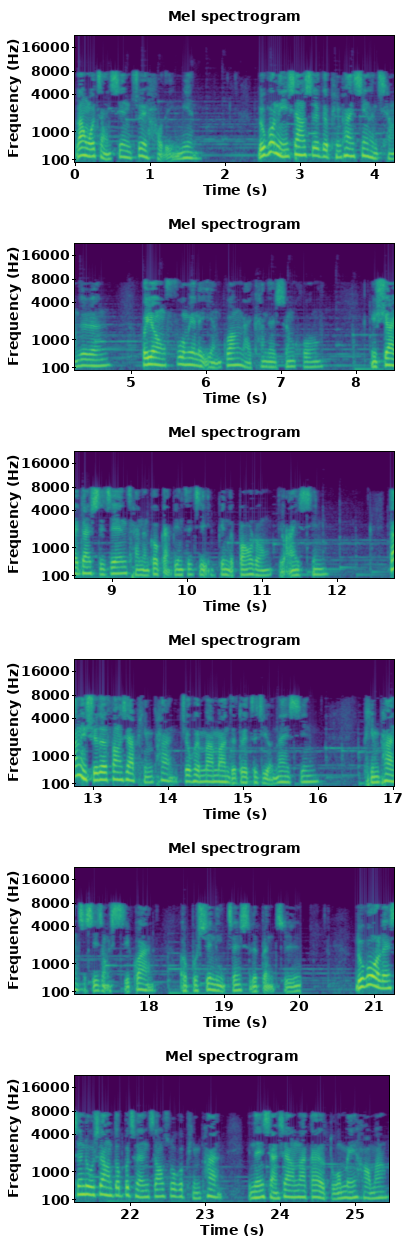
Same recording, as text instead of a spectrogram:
让我展现最好的一面。如果你一向是个评判性很强的人，会用负面的眼光来看待生活，你需要一段时间才能够改变自己，变得包容、有爱心。当你学着放下评判，就会慢慢的对自己有耐心。评判只是一种习惯，而不是你真实的本质。如果我人生路上都不曾遭受过评判，你能想象那该有多美好吗？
